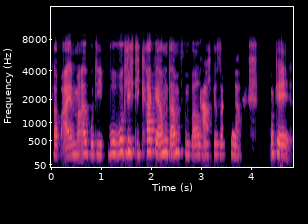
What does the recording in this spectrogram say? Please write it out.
glaube einmal, wo die, wo wirklich die Kacke am Dampfen war, ja. wo ich gesagt habe, ja. okay,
